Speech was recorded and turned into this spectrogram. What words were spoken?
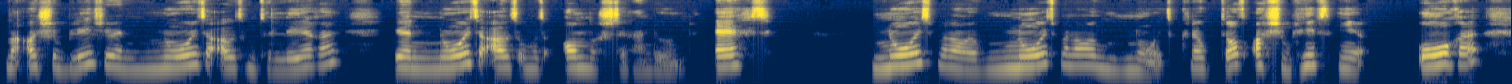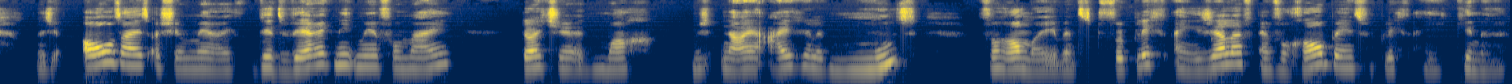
Maar alsjeblieft, je bent nooit te oud om te leren. Je bent nooit te oud om het anders te gaan doen. Echt Nooit, maar dan ook nooit, maar dan ook nooit. Knoop dat alsjeblieft in je oren. Dat je altijd, als je merkt, dit werkt niet meer voor mij, dat je het mag, nou ja, eigenlijk moet veranderen. Je bent verplicht aan jezelf en vooral ben je het verplicht aan je kinderen.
